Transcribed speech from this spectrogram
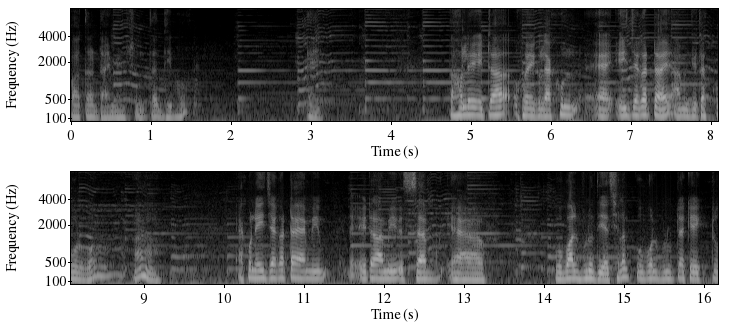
পাতার ডাইমেনশনটা দিব। এই। তাহলে এটা হয়ে গেল। এখন এই জায়গাটায় আমি যেটা করব হ্যাঁ এখন এই জায়গাটায় আমি, এটা আমি স্যাব কোবাল ব্লু দিয়েছিলাম। কোবাল ব্লুটাকে একটু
